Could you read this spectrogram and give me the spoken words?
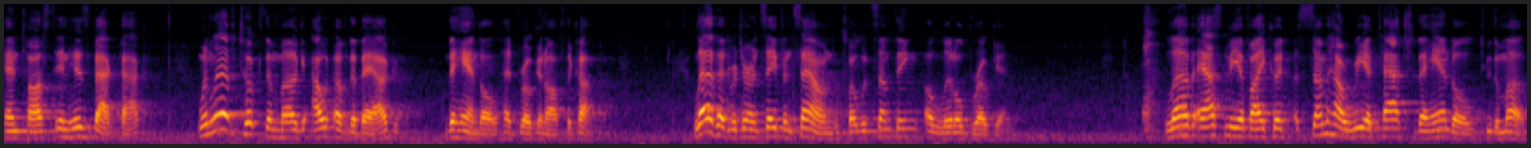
and tossed in his backpack. When Lev took the mug out of the bag, the handle had broken off the cup. Lev had returned safe and sound, but with something a little broken. Lev asked me if I could somehow reattach the handle to the mug.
